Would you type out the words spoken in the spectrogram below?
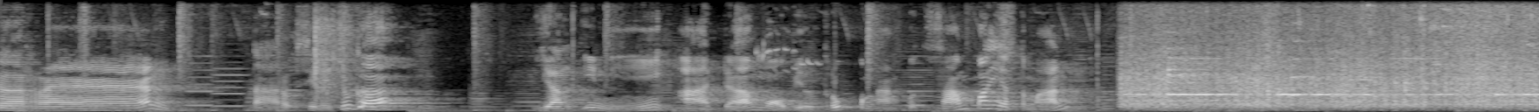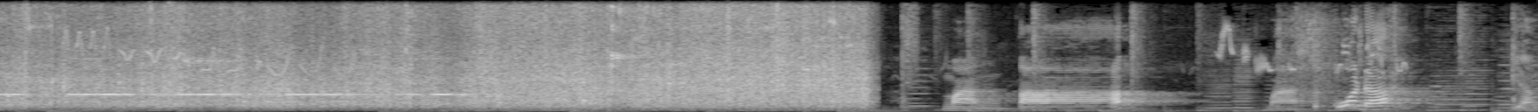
Keren. Taruh sini juga. Yang ini ada mobil truk pengangkut sampah ya teman. Mantap. Masuk wadah. Yang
